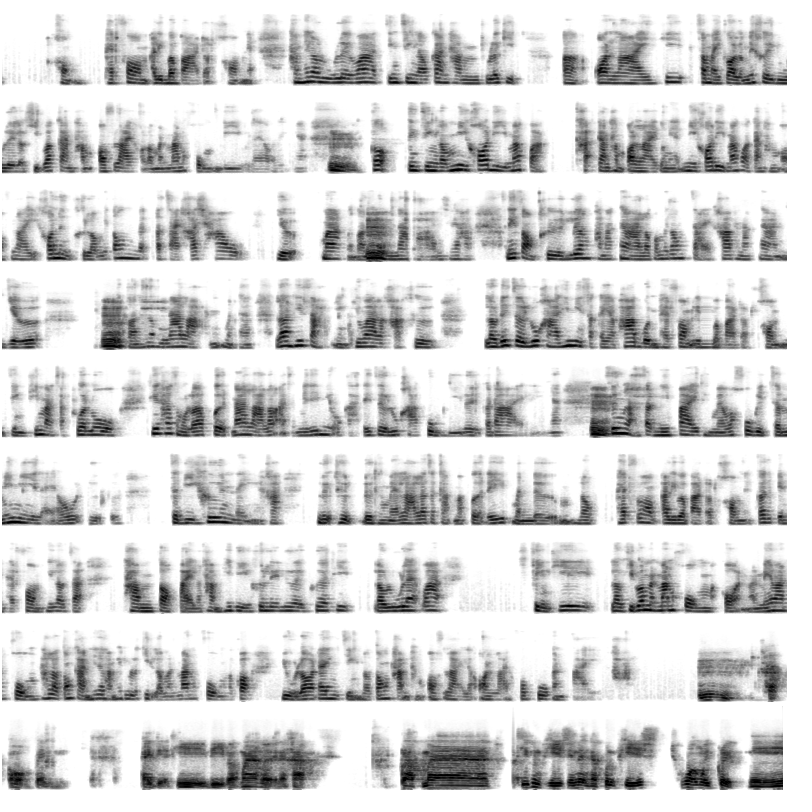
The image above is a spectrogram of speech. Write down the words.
ของแพลตฟอร์ม alibaba.com เนี่ยทำให้เรารู้เลยว่าจริง ๆ แล้วการทำธุรกิจเออออนไลน์ที่สมัยก่อนเราไม่เคยดูเลยเราคิดว่าการทำออฟไลน์ของเรามันมั่นคงดีอยู่แล้วอะไรเงี้ยอืมก็จริงๆแล้วมีข้อดีมากกว่าค่ะการทำออนไลน์ตรงเนี้ยมีข้อดีมากกว่าการทำออฟไลน์อีกข้อหนึ่งคือเราไม่ต้องจ่ายค่าเช่า เยอะมากเหมือนตอนที่อืมเรามีหน้าร้านใช่ไหมคะอันที่สองคือเรื่องพนักงานเราก็ไม่ต้องจ่ายค่าพนักงานเยอะอืมตอนที่เรามีหน้าร้านเหมือนกันแล้วอันที่สามอย่างที่ว่าละค่ะคือ เราได้เจอลูกค้าที่มีศักยภาพบนแพลตฟอร์ม alibaba.com จริงๆที่มาจากทั่วโลก ที่ถ้าสมมติว่าเปิดหน้าร้านเราอาจจะไม่ได้มีโอกาสได้เจอลูกค้ากลุ่มนี้เลยก็ได้อะไรอย่างเงี้ยอืมซึ่งหลังจากนี้ไปถึงแม้ว่าโควิดจะไม่มีแล้วหรือจะดีขึ้นอะไรอย่างเงี้ยค่ะหรือถึงหรือถึงแม้ร้านเราจะกลับมาเปิดได้เหมือนเดิม เราแพลตฟอร์ม alibaba.com เนี่ยก็จะเป็นแพลตฟอร์มที่เราจะทำต่อไปแล้วทำให้ดีขึ้นเรื่อยๆ เพื่อที่เรารู้แล้วว่า สิ่งที่เราคิดว่ามันมั่นคงมาก่อน มันไม่มั่นคง ถ้าเราต้องการที่จะทำให้ธุรกิจเรามันมั่นคง แล้วก็อยู่รอดได้จริงๆ เราต้องทำทั้งออฟไลน์และออนไลน์ควบคู่กันไปค่ะ อืมครับโอ้เป็นไอเดียที่ดีมากๆเลยนะครับ กลับมาที่คุณพีชนิดนึงครับ คุณพีชช่วงวิกฤตนี้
